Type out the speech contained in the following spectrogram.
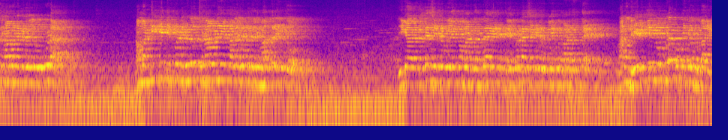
ಚುನಾವಣೆಗಳಲ್ಲೂ ಕೂಡ ನಮ್ಮ ಟೀಕೆ ಟಿಪ್ಪಣಿಗಳು ಈಗ ಶೆಟ್ಟಿ ಉಲ್ಲೇಖ ಮಾಡಿದಂತೆ, ಜಯಪ್ರಕಾಶ್ ಶೆಟ್ಟಿ ಉಲ್ಲೇಖ ಮಾಡಿದಂತೆ, ನಾನೊಂದು ಹೇಳಿಕೆಯನ್ನು ಕೂಡ ಕೊಟ್ಟಿದ್ದೆ ಒಂದು ಬಾರಿ.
